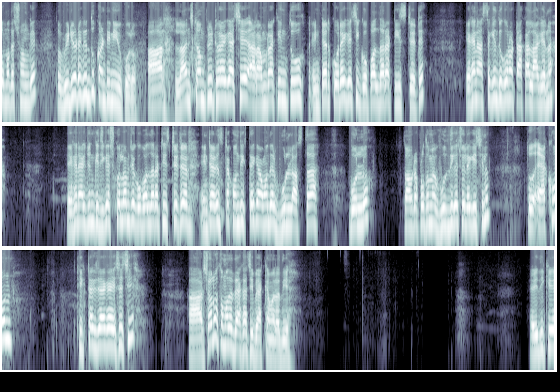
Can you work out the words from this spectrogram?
তোমাদের সঙ্গে। তো ভিডিওটা কিন্তু কন্টিনিউ করো। আর লাঞ্চ কমপ্লিট হয়ে গেছে, আর আমরা কিন্তু এন্টার করে গেছি গোপালধারা টি স্টেটে এখানে আসতে কিন্তু কোনো টাকা লাগে না। এখানে একজনকে জিজ্ঞেস করলাম যে, গোপালধারা টি স্টেটের এন্ট্রান্সটা কোন দিক থেকে? আমাদের ভুল রাস্তা, বলল। তো আমরা প্রথমে ভুল দিকে চলে গেছিলাম। তো এখন ঠিকঠাক জায়গায় এসেছি। আর চলো তোমাদের দেখাচ্ছি ব্যাক ক্যামেরা দিয়ে। এইদিকে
